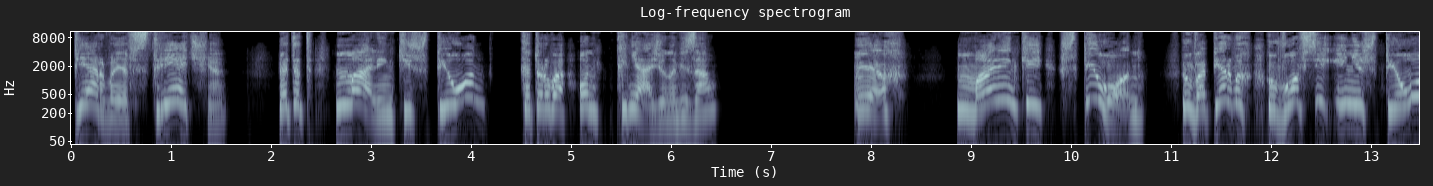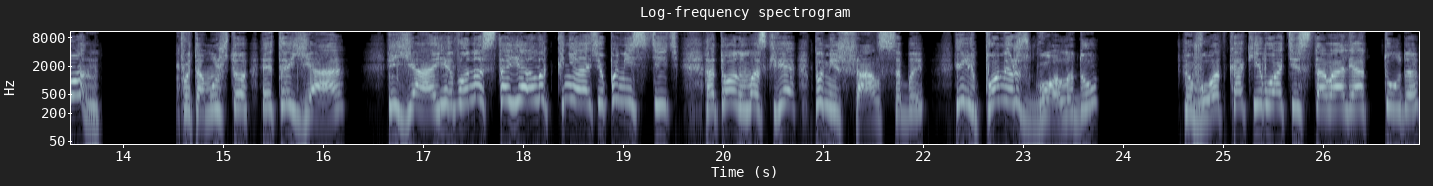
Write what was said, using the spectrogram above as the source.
первая встреча — этот маленький шпион, которого он князю навязал. Эх, маленький шпион. Во-первых, вовсе и не шпион, потому что это я я его настояла к князю поместить, а то он в Москве помешался бы или помер с голоду. Вот как его аттестовали оттуда.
